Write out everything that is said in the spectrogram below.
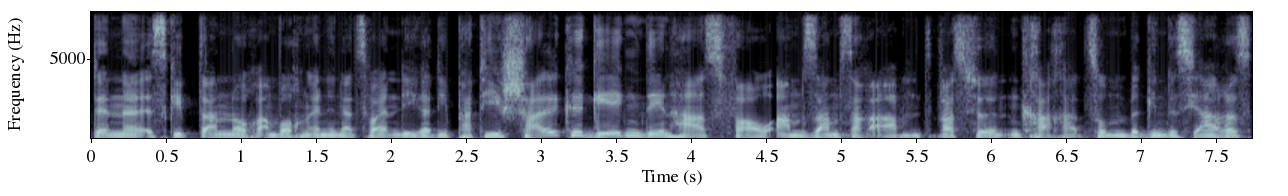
denn äh, es gibt dann noch am Wochenende in der zweiten Liga die Partie Schalke gegen den HSV am Samstagabend. Was für ein Kracher zum Beginn des Jahres.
